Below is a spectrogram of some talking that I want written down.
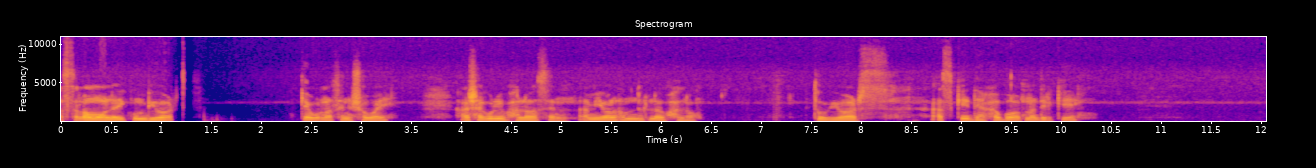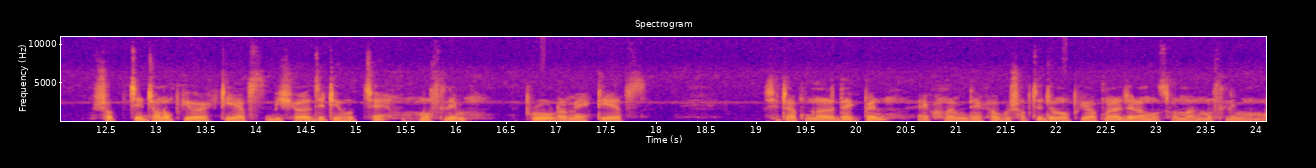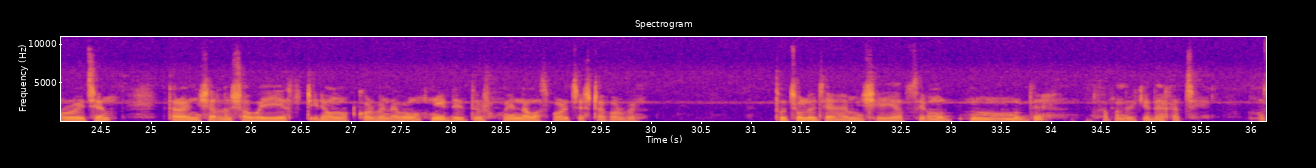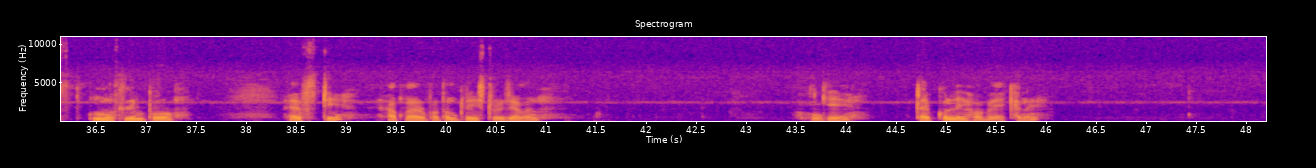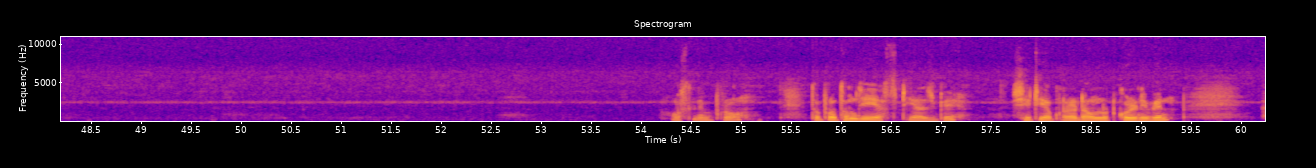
আসসালামু আলাইকুম ভিউয়ার্স। কেমন আছেন সবাই? আশা করি ভালো আছেন। আমিও আলহামদুলিল্লাহ ভালো। তো ভিউয়ার্স, আজকে দেখাবো আপনাদেরকে সবচেয়ে জনপ্রিয় একটি অ্যাপস বিষয়, যেটি হচ্ছে মুসলিম প্রো নামে একটি অ্যাপস সেটা আপনারা দেখবেন। এখন আমি দেখাবো সবচেয়ে জনপ্রিয়। আপনারা যারা মুসলমান, মুসলিম রয়েছেন, তারা ইনশাল্লাহ সবাই এই অ্যাপসটি ডাউনলোড করবেন এবং নির্ধারিত সময়ে নামাজ পড়ার চেষ্টা করবেন। তো চলে যায়। আমি সেই অ্যাপসের মধ্যে আপনাদেরকে দেখাচ্ছি। মুসলিম প্রো অ্যাপসটি আপনারা প্রথম প্লে স্টোরে যাবেন। গিয়ে টাইপ করলেই হবে এখানে। মুসলিম প্রো তো প্রথম যে অ্যাপসটি আসবে, সেটি আপনারা ডাউনলোড করে নেবেন।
